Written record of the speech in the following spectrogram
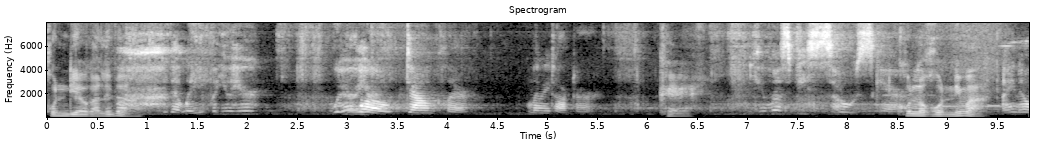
คนเดียวกันหรือเปล่า Did that lady put you here? Where are Whoa, you? down, Claire. Let me talk to her. แคร์ You must be so scared. คนละคนนี่หว่า I know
